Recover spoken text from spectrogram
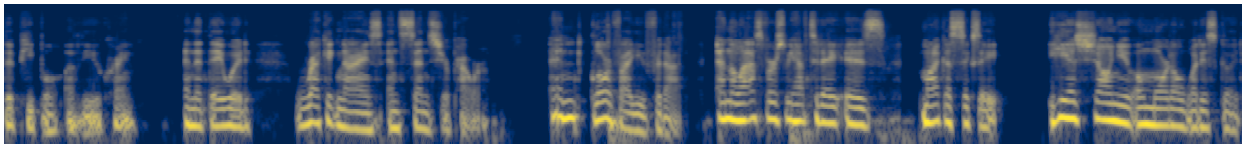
the people of the Ukraine and that they would recognize and sense your power and glorify you for that. And the last verse we have today is Micah 6 8. He has shown you, O mortal, what is good.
